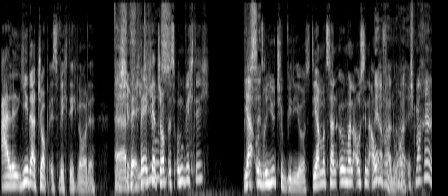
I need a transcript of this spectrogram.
alle. Jeder Job ist wichtig, Leute. Äh, wel- welcher? Job ist unwichtig? Ja, Was unsere YouTube-Videos. Die haben uns dann irgendwann aus den Augen Nee, aber, verloren. aber ich mache ja,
